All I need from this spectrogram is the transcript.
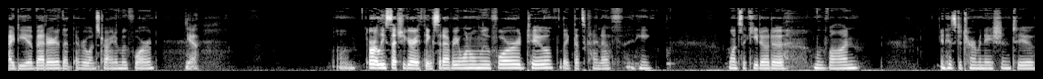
idea better that everyone's trying to move forward Yeah. um, or at least that Shigure thinks that everyone will move forward too. Like that's kind of, and he wants Akito to move on in his determination to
